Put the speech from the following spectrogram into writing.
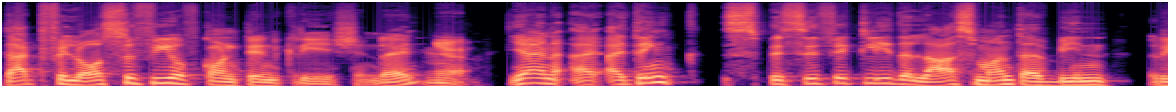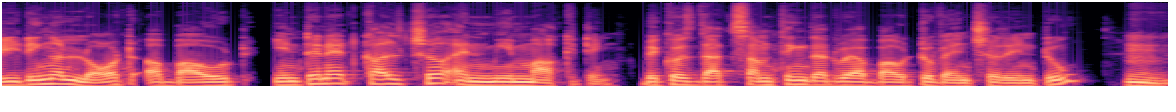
that philosophy of content creation, right? Yeah. Yeah, and I, I think specifically the last month I've been reading a lot about internet culture and meme marketing because that's something that we're about to venture into. Hmm.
